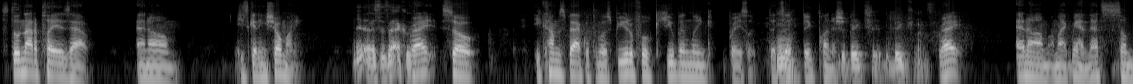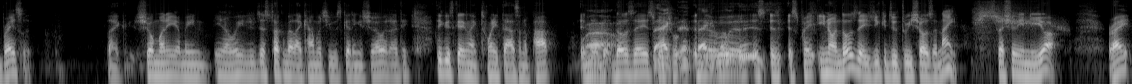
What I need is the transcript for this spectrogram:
Still not a player's out, and um, he's getting show money, Yeah, that's exactly right? So he comes back with the most beautiful Cuban link bracelet that said "Big The Punisher," big shit, the big ones. right? And um, I'm like, man, that's some bracelet. Like show money. I mean, you know, we were just talking about like how much he was getting a show, and I think I think he was getting like twenty thousand a pop in Wow. those days. Back which, then- back in those is, is, is crazy. You know, in those days you could do three shows a night, especially in New York, right?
